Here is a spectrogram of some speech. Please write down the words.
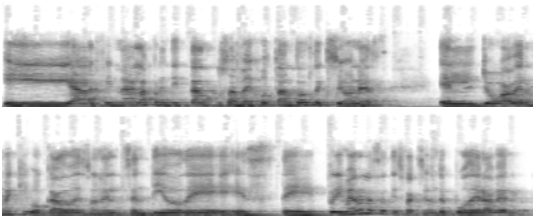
Y al final aprendí tanto, o sea, me dejó tantas lecciones el yo haberme equivocado eso en el sentido de, este, primero la satisfacción de poder haber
